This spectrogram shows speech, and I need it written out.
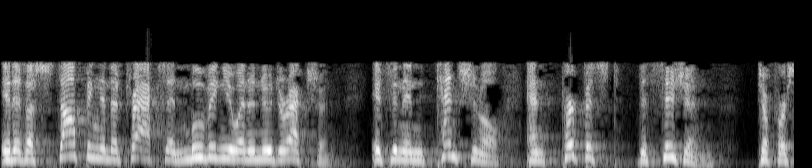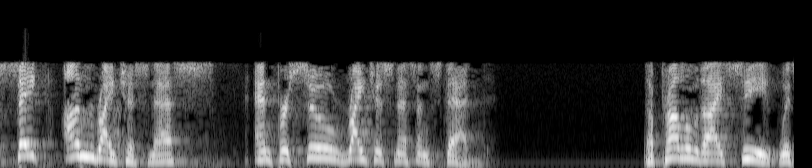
It is a stopping in the tracks and moving you in a new direction. It's an intentional and purposed decision to forsake unrighteousness and pursue righteousness instead. The problem that I see with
